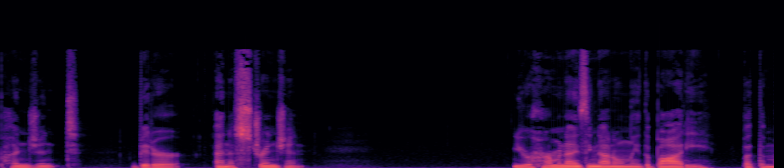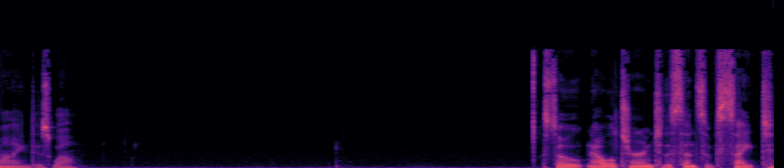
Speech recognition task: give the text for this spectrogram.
pungent, bitter, and astringent, you're harmonizing not only the body, but the mind as well. So now we'll turn to the sense of sight.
